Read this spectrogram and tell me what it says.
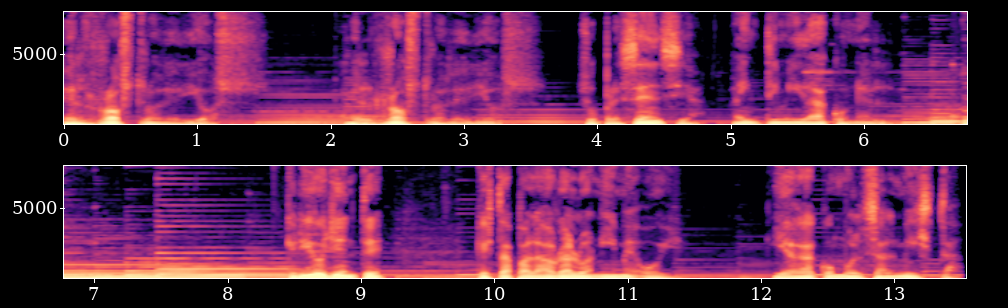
el rostro de Dios, el rostro de Dios, su presencia, la intimidad con Él. Querido oyente, que esta palabra lo anime hoy y haga como el salmista.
